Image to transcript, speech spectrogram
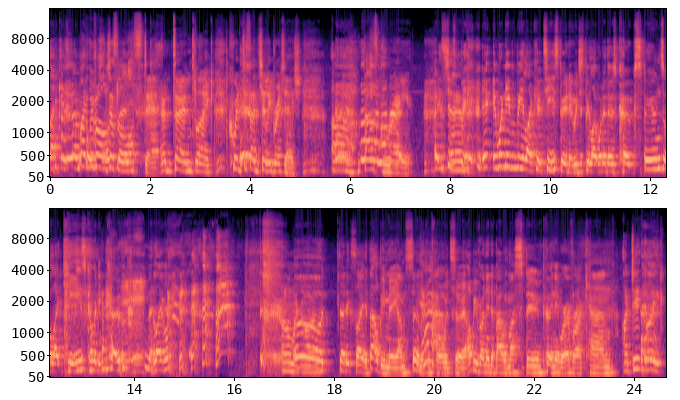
Like, like we've all just lost it and turned like quintessentially British. Oh, that's great. It's just, Um, it, it wouldn't even be like a teaspoon. It would just be like one of those Coke spoons or like keys covered in Coke. They're like, Oh my oh, god. oh, dead excited. That'll be me. I'm so looking Yeah. forward to it. I'll be running about with my spoon, putting it wherever I can. I do like.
